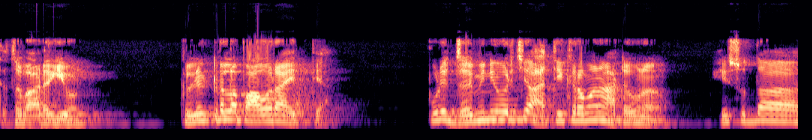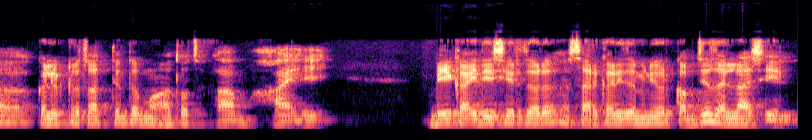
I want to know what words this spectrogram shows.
त्याचं भाडं घेऊन. कलेक्टरला पावर आहेत त्या. पुढे जमिनीवरचे अतिक्रमण हटवणं हे सुद्धा कलेक्टरचं अत्यंत महत्त्वाचं काम आहे. बेकायदेशीर जर सरकारी जमिनीवर कब्जे झालेला असेल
